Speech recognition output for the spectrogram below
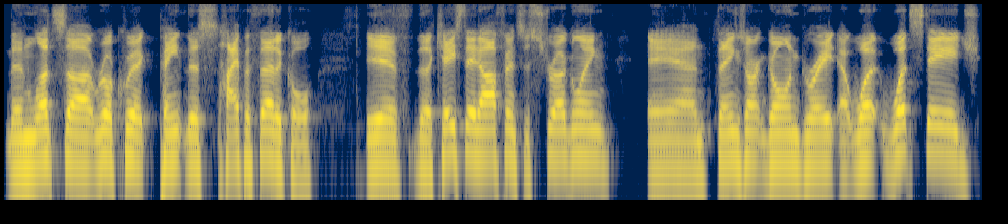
then let's uh, real quick paint this hypothetical. If the K State offense is struggling and things aren't going great, at what what stage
